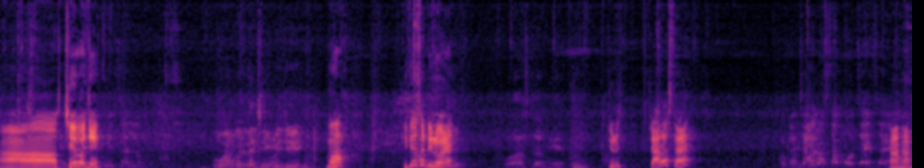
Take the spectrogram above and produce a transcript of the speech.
हा। छे बजे। मग किती वाजता डिनो आहे चार वाजता आहे हाँ हाँ।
